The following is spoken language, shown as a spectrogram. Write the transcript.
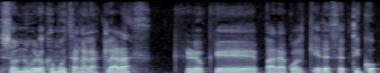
Son números que muestran a las claras, creo que para cualquier escéptico,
